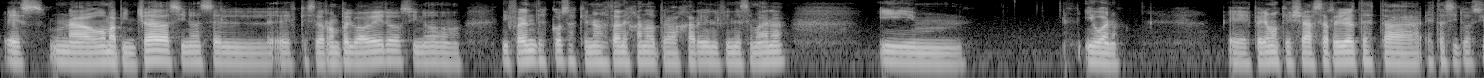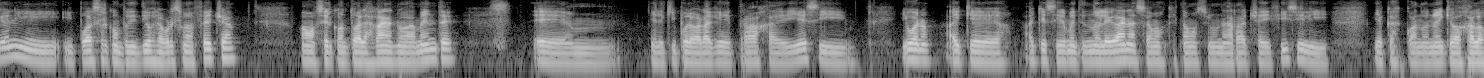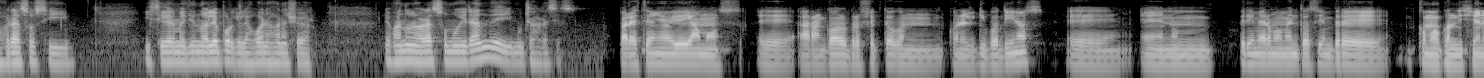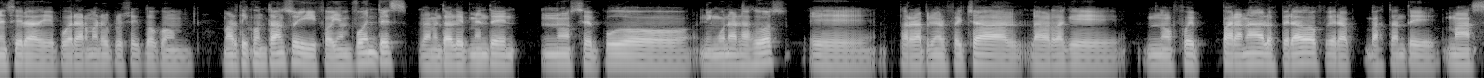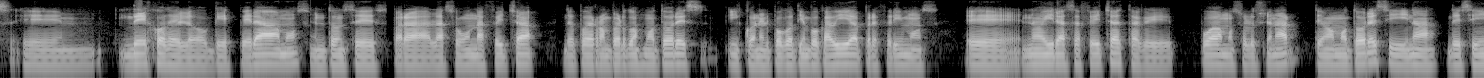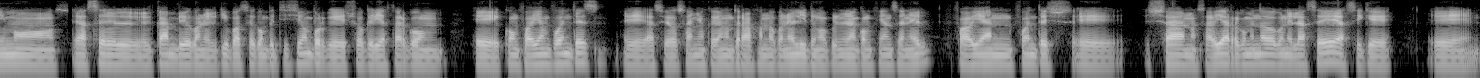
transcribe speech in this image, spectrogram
es una goma pinchada, si no es el que se rompe el babero, sino diferentes cosas que no nos están dejando trabajar bien el fin de semana. Y, y bueno, eh, esperemos que ya se revierta esta, esta situación y, y, poder ser competitivos la próxima fecha. Vamos a ir con todas las ganas nuevamente. Em, el equipo la verdad que trabaja de 10 y, y, bueno, hay que, hay que seguir metiéndole ganas. Sabemos que estamos en una racha difícil y, y acá es cuando no hay que bajar los brazos y, y seguir metiéndole porque las buenas van a llegar. Les mando un abrazo muy grande y muchas gracias. Para este año habíamos eh, arrancado el proyecto con, con el equipo Tinos eh, en un primer momento siempre como condiciones era de poder armar el proyecto con Martín Constanzo y Fabián Fuentes. Lamentablemente no se pudo ninguna de las dos. Eh, para la primera fecha la verdad que no fue para nada lo esperado, era bastante más em, lejos de lo que esperábamos. Entonces para la segunda fecha, después de romper dos motores y con el poco tiempo que había, preferimos eh, no ir a esa fecha hasta que podamos solucionar tema motores y nada, decidimos hacer el, cambio con el equipo hace competición porque yo quería estar con, eh, con Fabián Fuentes, eh, hace dos años que vengo trabajando con él y tengo plena confianza en él. Fabián Fuentes eh, ya nos había recomendado con el AC, así que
